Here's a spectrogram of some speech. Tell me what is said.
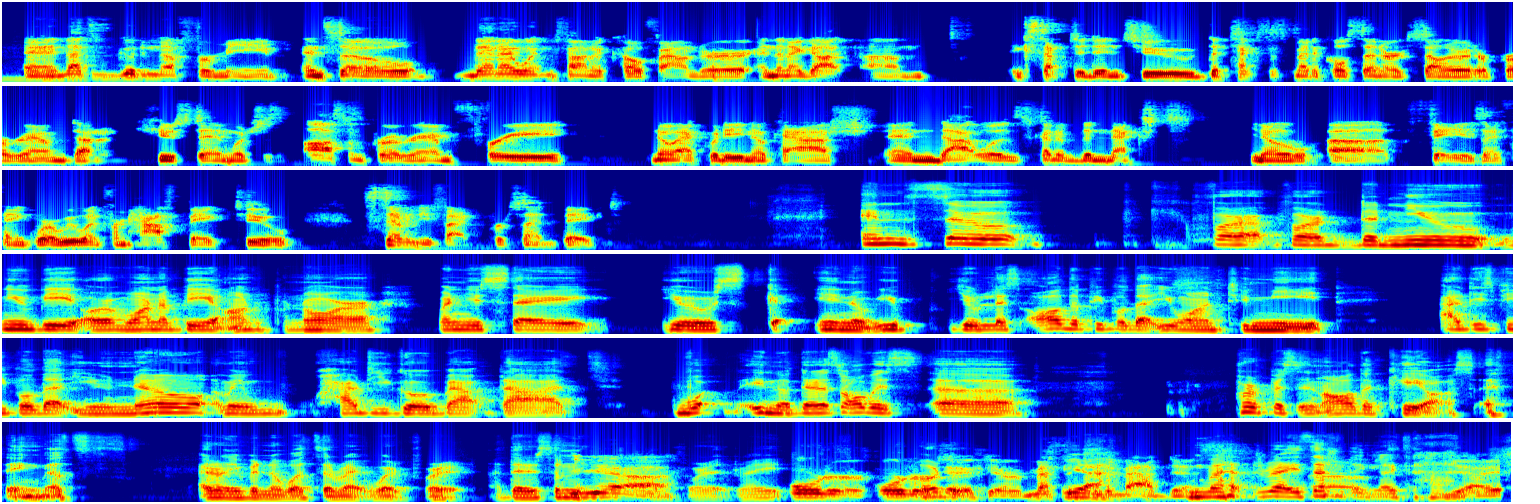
and that's good enough for me. And so then I went and found a co-founder, and then I got um, accepted into the Texas Medical Center Accelerator Program down in Houston, which is an awesome program, free, no equity, no cash, and that was kind of the next you know uh, phase I think where we went from half baked to seventy five percent baked. And so for for the new newbie or wannabe entrepreneur, when you say you you know you you list all the people that you want to meet are these people that you know? I mean, how do you go about that? What you know, there's always a purpose in all the chaos. I think that's I don't even know what's the right word for it. There's something yeah. for it, right? Order, order, order. take care, method yeah. to the madness, right? Something um, like that. Yeah. yeah.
